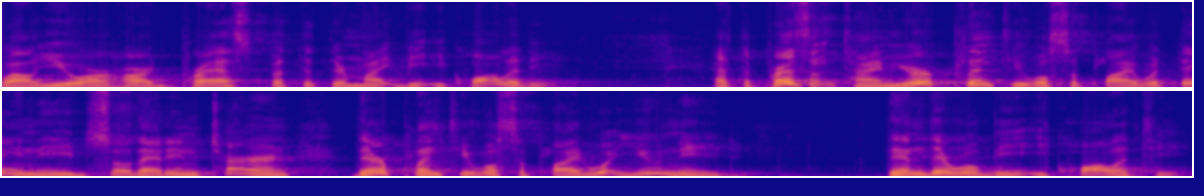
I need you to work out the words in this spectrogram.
while you are hard pressed, but that there might be equality. At the present time, your plenty will supply what they need, so that in turn, their plenty will supply what you need. Then there will be equality.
